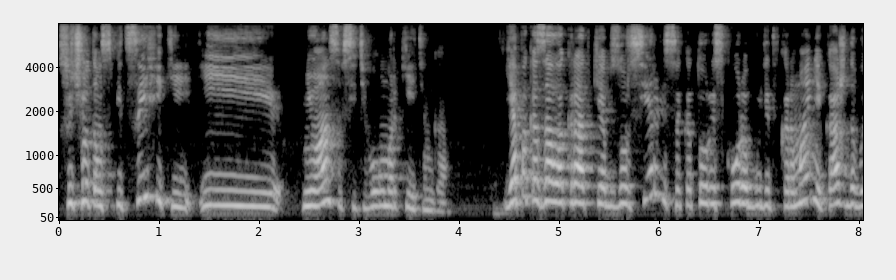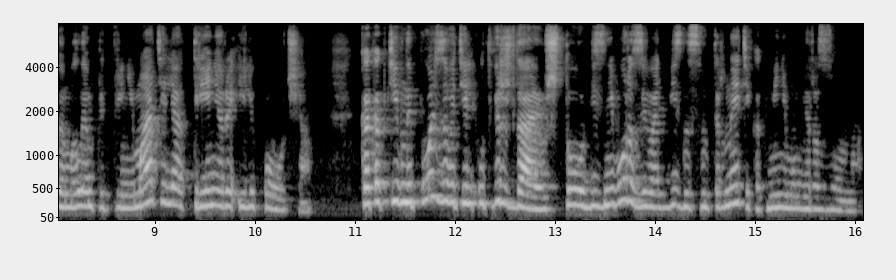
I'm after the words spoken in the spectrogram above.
с учетом специфики и нюансов сетевого маркетинга. Я показала краткий обзор сервиса, который скоро будет в кармане каждого MLM-предпринимателя, тренера или коуча. Как активный пользователь утверждаю, что без него развивать бизнес в интернете как минимум неразумно.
